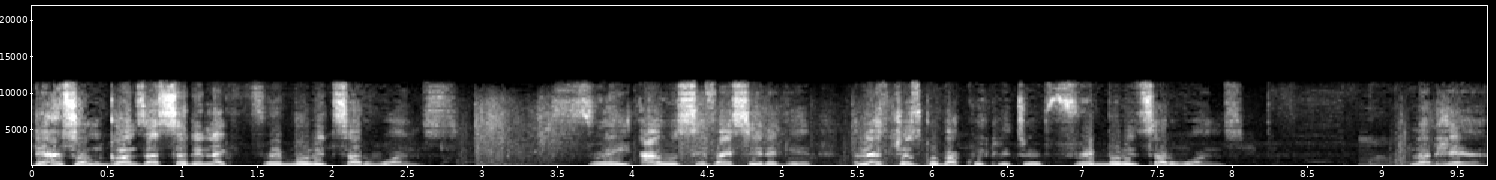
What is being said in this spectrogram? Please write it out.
There are some guns that set in like three bullets at once. Three. I will see if I see it again. Let's just go back quickly to it. Three bullets at once. Not here.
